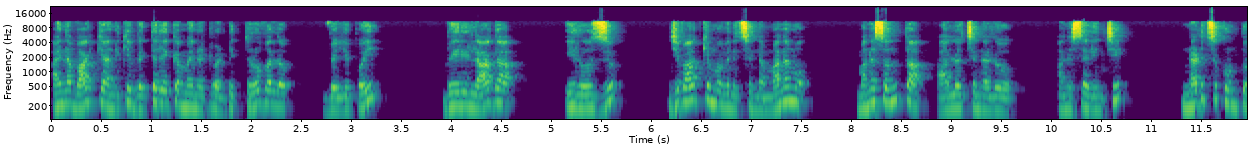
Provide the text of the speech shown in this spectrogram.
ఆయన వాక్యానికి వ్యతిరేకమైనటువంటి త్రోవలో వెళ్ళిపోయి వీరిలాగా ఈరోజు జీవాక్యము వినిచిన్న మనము మన సొంత ఆలోచనలు అనుసరించి నడుచుకుంటూ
